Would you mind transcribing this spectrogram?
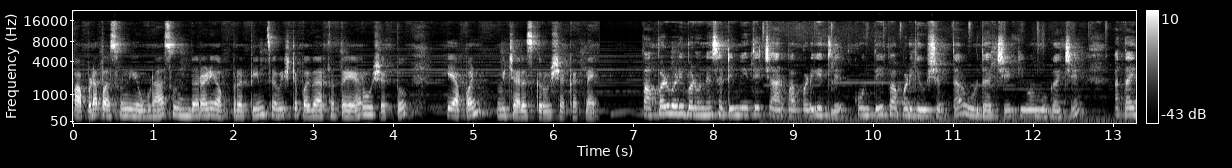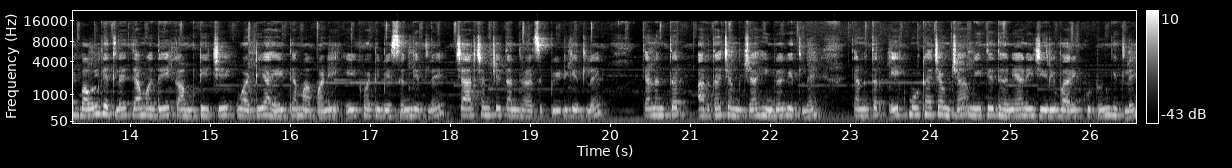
पापडापासून एवढा सुंदर आणि अप्रतिम चविष्ट पदार्थ तयार होऊ शकतो हे आपण विचारच करू शकत नाही. पापडवडी बनवण्यासाठी मी इथे चार पापड घेतलेत. कोणतेही पापड घेऊ शकता उडदाचे किंवा मुगाचे. आता एक बाऊल घेतलं आहे त्यामध्ये एक आमटीची वाटी आहे त्या मापाने एक वाटी बेसन घेतलं आहे चार चमचे तांदळाचं पीठ घेतलं आहे त्यानंतर अर्धा चमचा हिंग घेतलं आहे त्यानंतर एक मोठा चमचा मी इथे धने आणि जिरे बारीक कुटून घेतले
